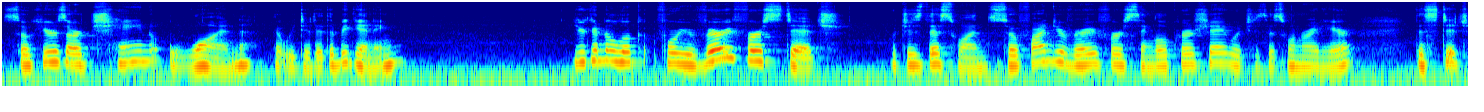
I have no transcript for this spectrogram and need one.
So here's our chain one that we did at the beginning. You're going to look for your very first stitch, which is this one. So find your very first single crochet, which is this one right here. The stitch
